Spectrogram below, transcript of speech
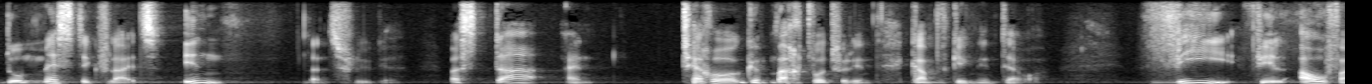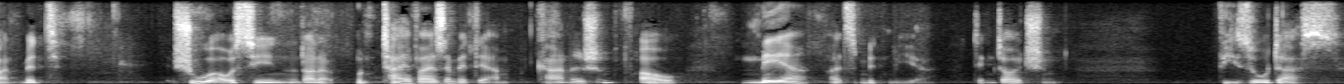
Domestic Flights, Inlandsflüge, was da ein Terror gemacht wird für den Kampf gegen den Terror. Wie viel Aufwand mit Schuhe ausziehen und, dann, und teilweise mit der amerikanischen Frau mehr als mit mir, dem Deutschen. Wieso das?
